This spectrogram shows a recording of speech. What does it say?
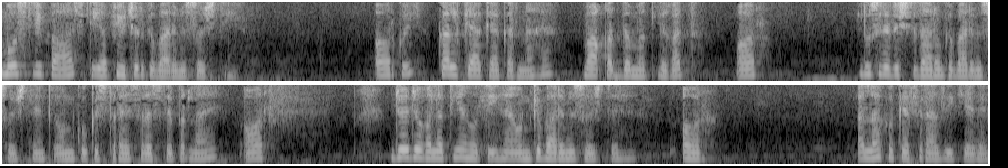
موسٹلی پاسٹ یا فیوچر کے بارے میں سوچتی ہیں۔ اور کوئی؟ کل کیا کیا کرنا ہے؟ ماقدمت لغت اور دوسرے رشتے داروں کے بارے میں سوچتے ہیں کہ ان کو کس طرح اس رستے پر لائیں۔ اور جو جو غلطیاں ہوتی ہیں ان کے بارے میں سوچتے ہیں۔ اور اللہ کو کیسے راضی کیا جائے؟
